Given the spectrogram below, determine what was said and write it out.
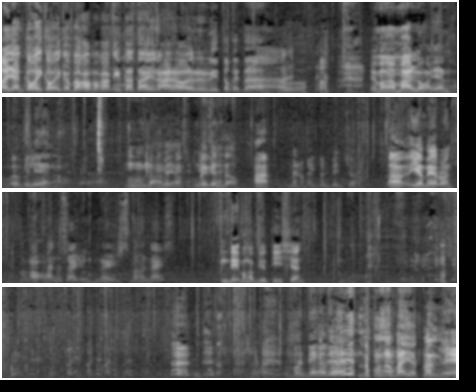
Ayan, kaway-kaway ka, baka makakita tayo ng ano, ririto kita. Oo. yung mga malong, ayan, oh, pabili yan. Oh. Mm, dami, oh. Ang gaganda. Oh. Ha? meron kayong convention? Ah, yeah, meron. Oo. Ano sir, yung nurse, mga nurse? Hindi, mga beautician. Bading Mga bayot, mga bayot man, me.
